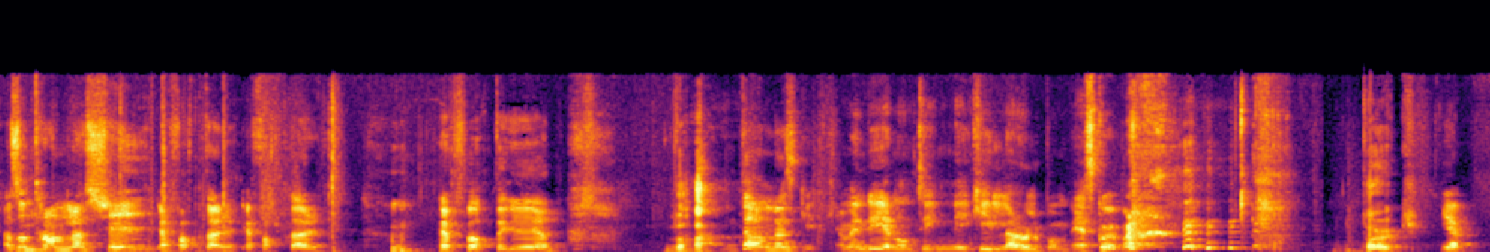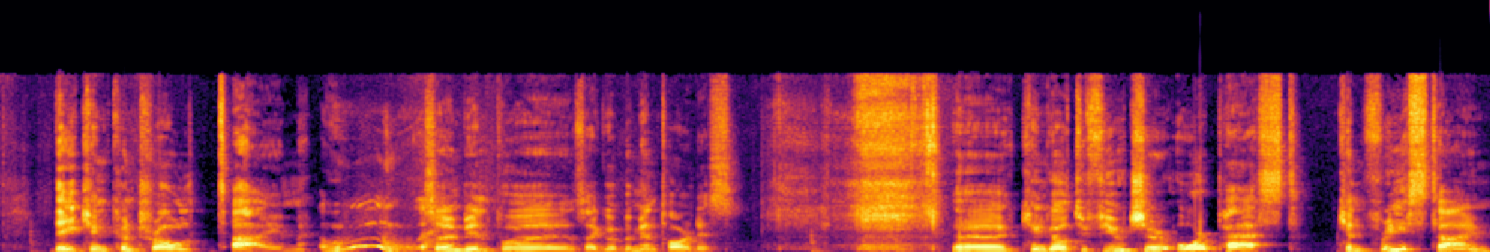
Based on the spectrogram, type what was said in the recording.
Alltså en tandlös tjej, jag fattar, jag fattar. jag fattar grejen. Va? Ki- Ja men det är någonting ni killar håller på med. Jag skojar bara. Perk. Japp. They can control time. Ooh! Så är det en bild på eh, en sån här gubbe med en TARDIS. Eh, can go to future or past. Can freeze time.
